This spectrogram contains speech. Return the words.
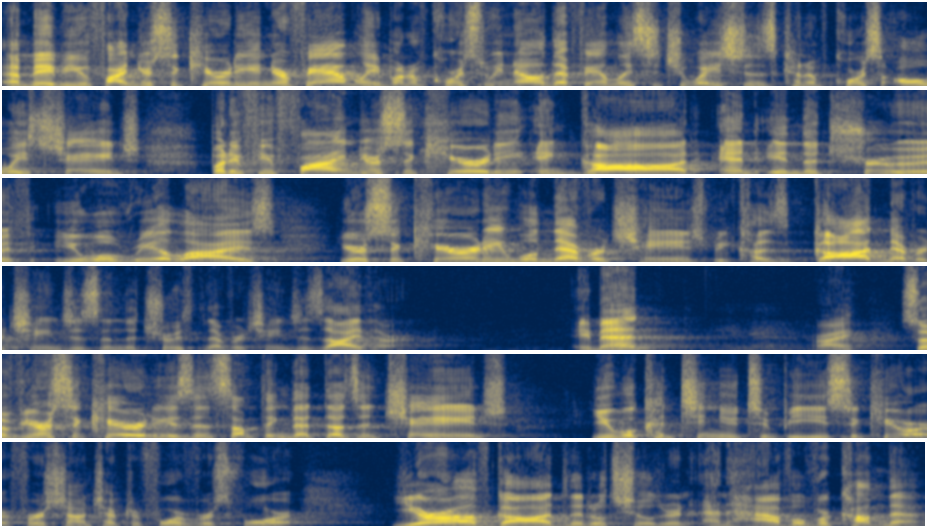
And maybe you find your security in your family. But of course, we know that family situations can, of course, always change. But if you find your security in God and in the truth, you will realize your security will never change because God never changes and the truth never changes either. Amen? Right? So if your security is in something that doesn't change, you will continue to be secure. 1 John chapter 4 verse 4. You're of God, little children, and have overcome them.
